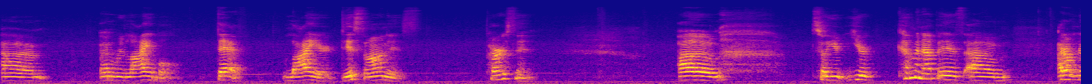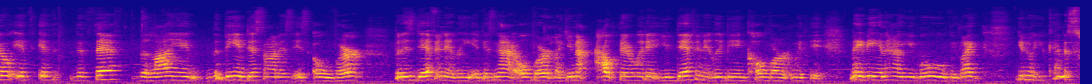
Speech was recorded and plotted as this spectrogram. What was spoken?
um, unreliable, theft, liar, dishonest person. Um, so you're, you're coming up as, um, I don't know if, if the theft, the lying, the being dishonest is overt, but it's definitely if it's not overt, like you're not out there with it, you're definitely being covert with it. Maybe in how you move, like you know, you kind of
